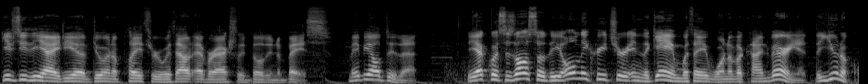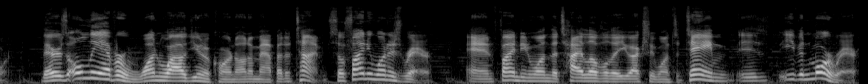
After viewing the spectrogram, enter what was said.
Gives you the idea of doing a playthrough without ever actually building a base. Maybe I'll do that. The Equus is also the only creature in the game with a one-of-a-kind variant, the Unicorn. There's only ever one wild unicorn on a map at a time, so finding one is rare. And finding one that's high level that you actually want to tame is even more rare.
